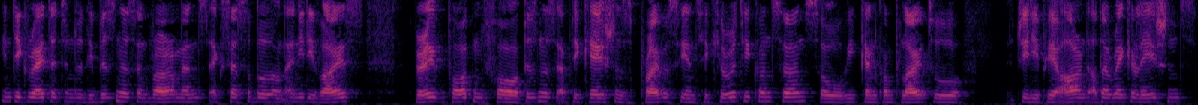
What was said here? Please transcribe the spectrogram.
Integrated into the business environments, accessible on any device. Very important for business applications, privacy and security concerns. So we can comply to GDPR and other regulations.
